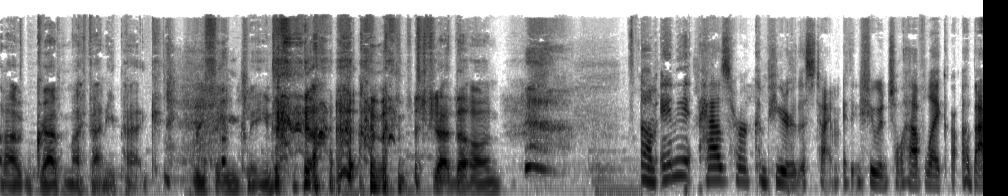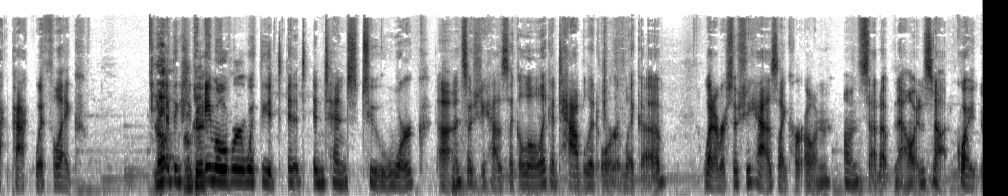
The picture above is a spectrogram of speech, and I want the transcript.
And I'll grab my fanny pack, recently cleaned, and then strap that on. Um, Annie has her computer this time. I think she would. She'll have like a backpack with like. Oh, I think she okay. came over with the int- intent to work, um, and so she has like a little like a tablet or like a whatever. So she has like her own own setup now, and it's not quite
